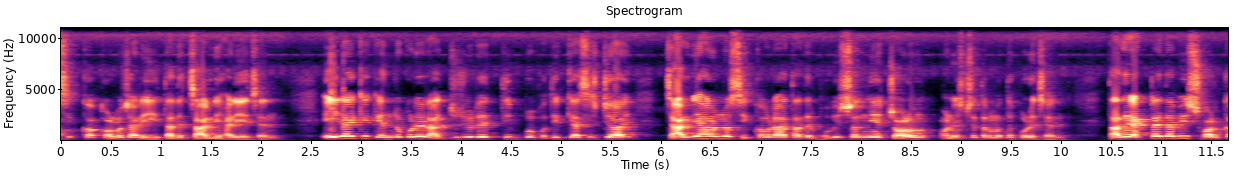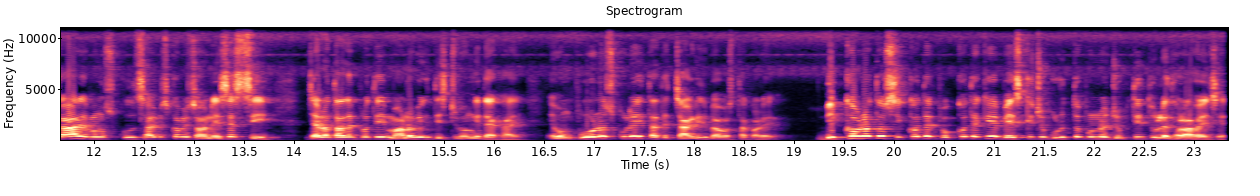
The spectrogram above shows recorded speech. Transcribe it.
অশিক্ষক কর্মচারী তাদের চাকরি হারিয়েছেন। এই রায়কে কেন্দ্র করে রাজ্য জুড়ে তীব্র প্রতিক্রিয়া সৃষ্টি হয়। চাকরি হারানো শিক্ষকরা তাদের ভবিষ্যৎ নিয়ে চরম অনিশ্চয়তার মধ্যে পড়েছেন। তাদের একটাই দাবি, সরকার এবং স্কুল সার্ভিস কমিশন, এসএসসি, যেন তাদের প্রতি মানবিক দৃষ্টিভঙ্গি দেখায় এবং পুরনো স্কুলেই তাদের চাকরির ব্যবস্থা করে। বিক্ষোভরত শিক্ষকদের পক্ষ থেকে বেশ কিছু গুরুত্বপূর্ণ যুক্তি তুলে ধরা হয়েছে,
